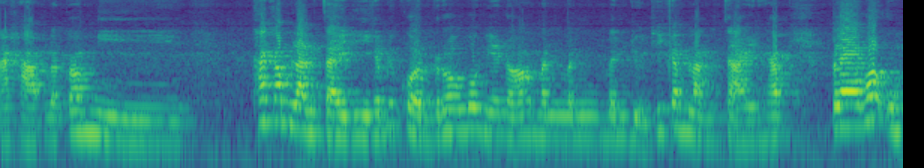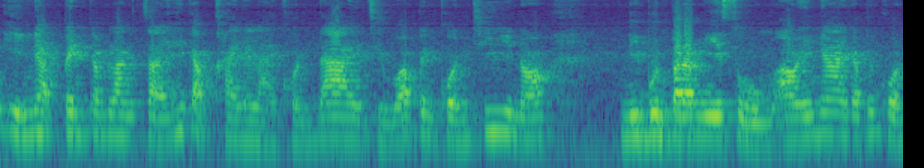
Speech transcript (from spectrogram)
นะครับ แล้วก็มีถ้ากำลังใจดีครับทุกคนโรคพวกนี้เนาะมันมันมันอยู่ที่กำลังใจครับ แปลว่าอุ๋งอิงเนี่ยเป็นกำลังใจให้กับใครหลาย ๆ คนได้ ถือว่าเป็นคนที่เนาะมีบุญบารมีสูงเอาง่ายๆครับทุกคน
